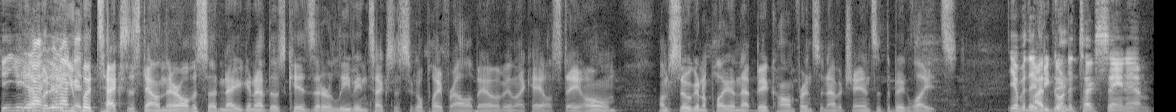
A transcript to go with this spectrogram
You- you're yeah, not- but you gonna- put Texas down there, all of a sudden now you're gonna have those kids that are leaving Texas to go play for Alabama, being like, "Hey, I'll stay home. I'm still gonna play in that big conference and have a chance at the big lights." yeah, but they'd I be going to Texas A&M.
